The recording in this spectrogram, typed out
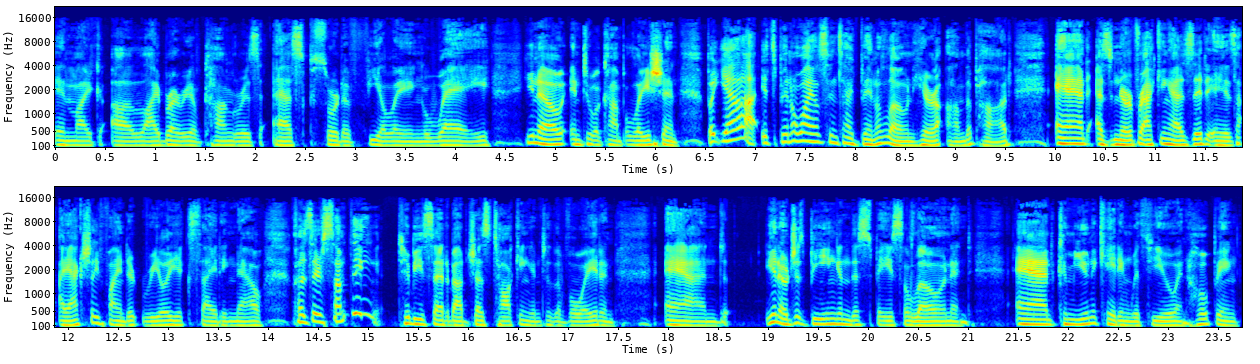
in like a Library of Congress esque sort of feeling way, you know, into a compilation. But yeah, it's been a while since I've been alone here on the pod. And as nerve wracking as it is, I actually find it really exciting now because there's something to be said about just talking into the void and, and, you know, just being in this space alone and, and communicating with you and hoping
